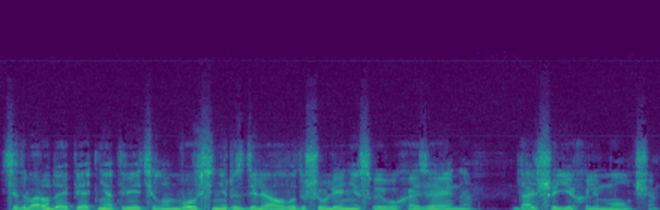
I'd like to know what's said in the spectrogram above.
Седобородый опять не ответил, он вовсе не разделял воодушевление своего хозяина. Дальше ехали молча.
